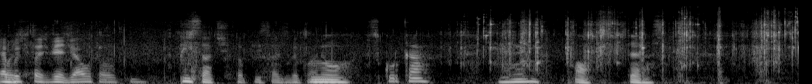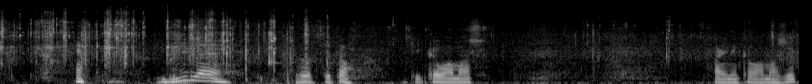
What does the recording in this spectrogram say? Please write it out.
Jakby ktoś wiedział, to, pisać. to pisać dokładnie. No, skórka. O, teraz. Brille. Zobaczcie to. Taki kałamarz. Fajny kałamarzyk.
